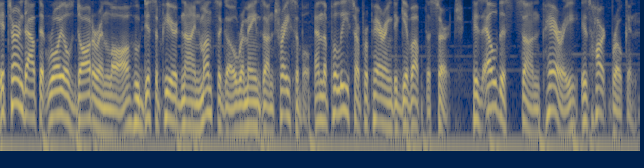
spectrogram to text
It turned out that Royal's daughter-in-law, who disappeared nine months ago, remains untraceable, and the police are preparing to give up the search. His eldest son, Perry, is heartbroken.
